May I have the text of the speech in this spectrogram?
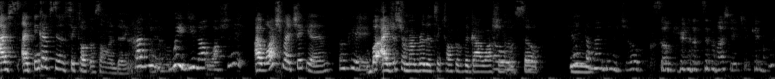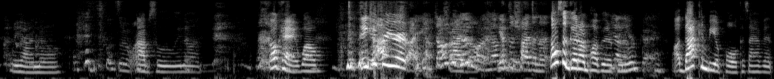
I've s- I think I've seen a TikTok of someone doing. That. Have you? Wait, do you not wash it? I washed my chicken, Okay. but I just remember the TikTok of the guy washing Oh, it with with soap. feel like mm. that might have been a joke. Soak your nuts and wash your chicken. Yeah, no. Let's move on. Absolutely not. Okay, well, thank you for your. Try- You have to That was a try good though. one. That You was have to a- try the nut. That was a good unpopular Yeah, opinion. was good. Uh, that can be a poll because I haven't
